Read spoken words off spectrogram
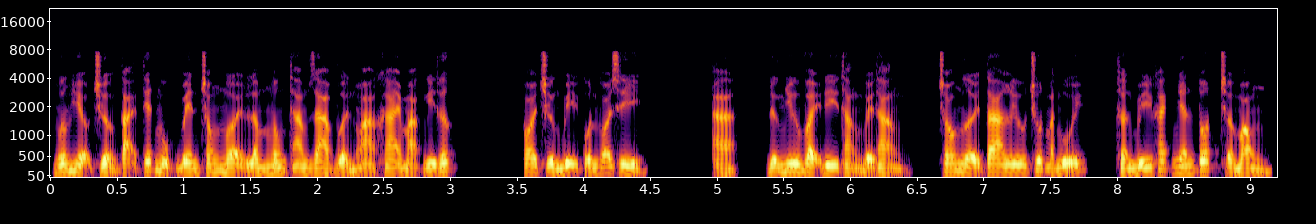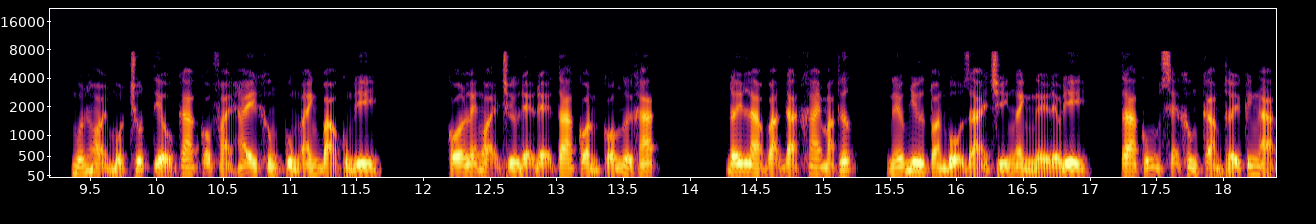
Vương hiệu trưởng tại tiết mục bên trong mời lâm mông tham gia vườn hoa khai mạc nghi thức. Coi chừng bị cuốn gói xì. À đừng như vậy đi thẳng về thẳng cho người ta lưu chút mặt mũi thần bí khách nhân tốt chờ mong muốn hỏi một chút tiểu ca có phải hay không cùng anh bảo cùng đi. Có lẽ ngoại trừ đệ đệ ta còn có người khác. Đây là vạn đạt khai mạc thức nếu như toàn bộ giải trí ngành nghề đều đi ta cũng sẽ không cảm thấy kinh ngạc.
